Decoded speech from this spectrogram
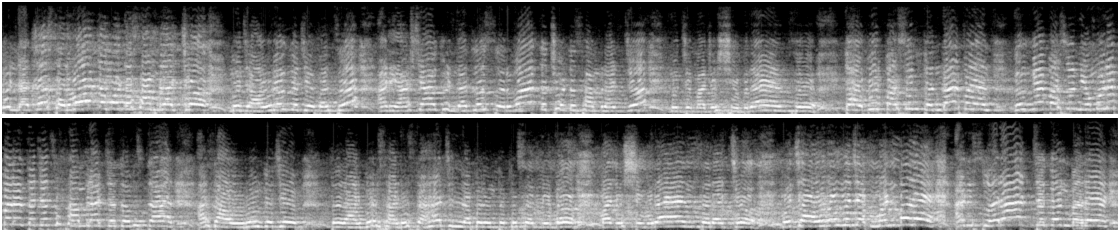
खंडातलं सर्वात मोठं साम्राज्य म्हणजे औरंगजेबाचं आणि आशिया खंडातलं सर्वात छोटं साम्राज्य म्हणजे माझ्या शिवरायांचं. काबूल पासून कंधारपर्यंत गंगेपासून यमुनेपर्यंत ज्याचं साम्राज्य विस्तार असा औरंगजेब तर अवघड साडेसहा जिल्ह्यापर्यंत पसरलेलं माझ्या शिवरायांचं राज्य. म्हणजे औरंगजेब मनबर आहे आणि स्वराज्य कणबर आहे.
